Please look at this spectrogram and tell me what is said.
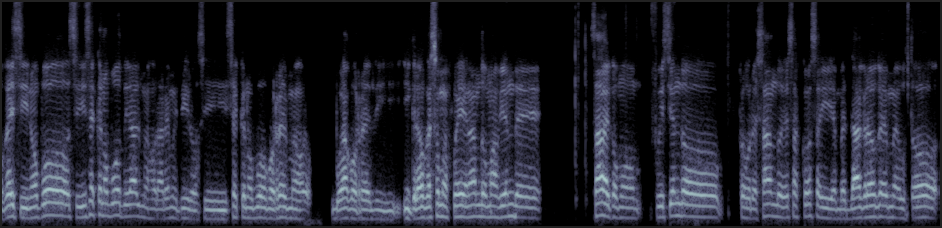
ok, si no puedo, si dices que no puedo tirar, mejoraré mi tiro. Si dices que no puedo correr, mejor voy a correr. Y, y creo que eso me fue llenando más bien de, ¿sabes? Como fui siendo, progresando y esas cosas. Y en verdad creo que me gustó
